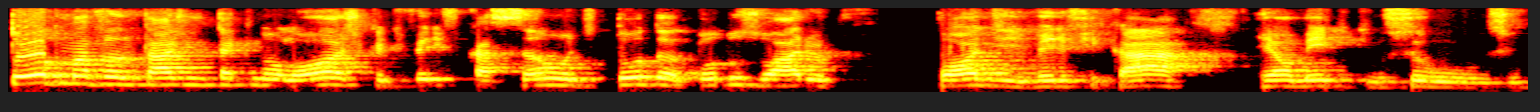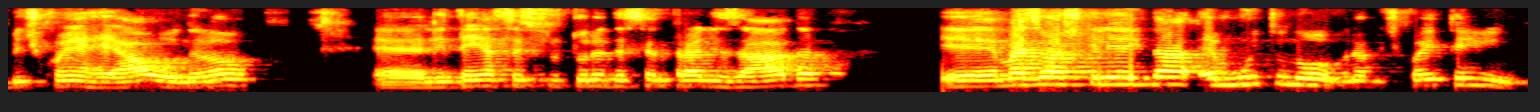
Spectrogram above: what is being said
toda uma vantagem tecnológica de verificação, onde todo, usuário pode verificar realmente que o seu, se o Bitcoin é real ou não. É, ele tem essa estrutura descentralizada, é, mas eu acho que ele ainda é muito novo. Né? O Bitcoin tem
